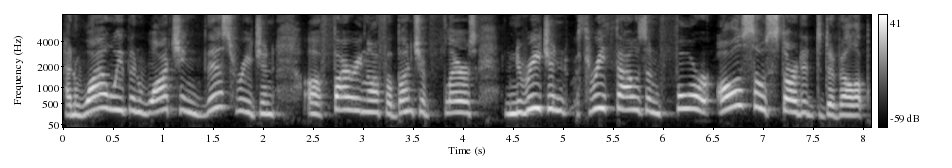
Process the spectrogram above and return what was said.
and while we've been watching this region uh, firing off a bunch of flares, region 3004 also started to develop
